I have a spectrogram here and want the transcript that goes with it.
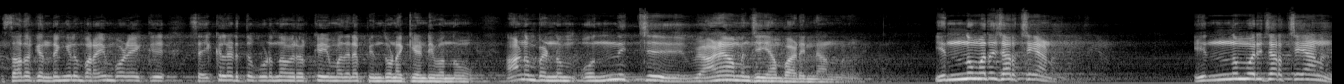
ഉസ്താദൊക്കെ എന്തെങ്കിലും പറയുമ്പോഴേക്ക് സൈക്കിൾ എടുത്ത് കൂടുന്നവരൊക്കെയും അതിനെ പിന്തുണയ്ക്കേണ്ടി വന്നു. ആണും പെണ്ണും ഒന്നിച്ച് വ്യായാമം ചെയ്യാൻ പാടില്ല എന്ന്. ഇന്നും അത് ചർച്ചയാണ്. ഇന്നും ഒരു ചർച്ചയാണ്.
